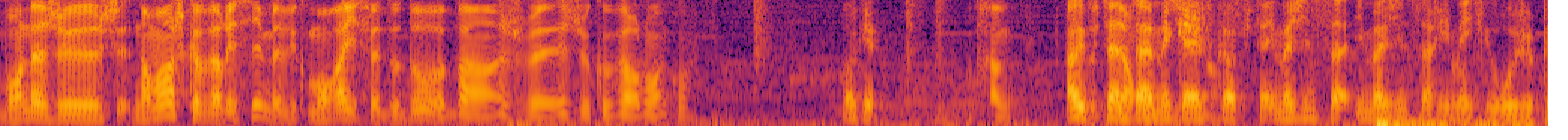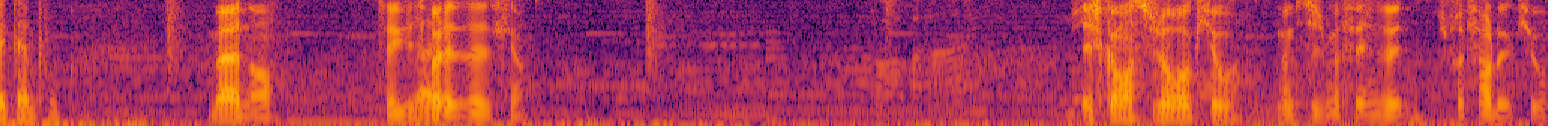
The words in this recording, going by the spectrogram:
Bon là, je, Normalement, je cover ici, mais vu que mon rat il fait dodo, ben je vais je cover loin quoi. Ok. Ah oui, putain, t'as un mec AFK, putain, imagine ça, imagine ça remake, gros, je pète un pont. Bah non, ça existe pas les AFK. Et je commence toujours au Kyo, même si je me fais invade, je préfère le Kyo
